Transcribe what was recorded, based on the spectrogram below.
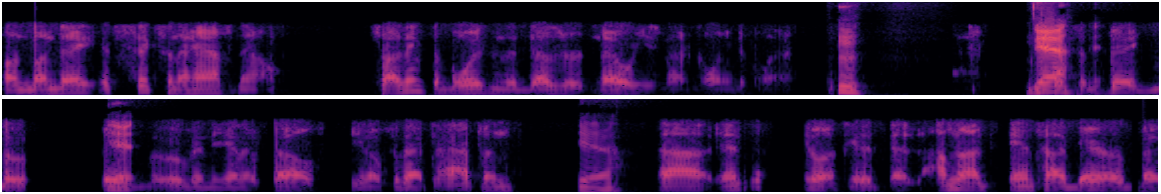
on Monday. It's six and a half now. So I think the boys in the desert know he's not going to play. Yeah. It's a big move, big move in the NFL, you know, for that to happen. Yeah. Uh, and look, it, I'm not anti-bear, but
